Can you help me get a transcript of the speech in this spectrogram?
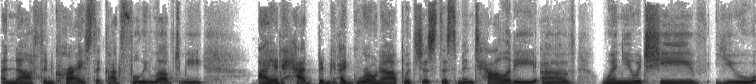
enough in Christ, that God fully mm-hmm. loved me. I had had been had grown up with just this mentality of when you achieve, you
